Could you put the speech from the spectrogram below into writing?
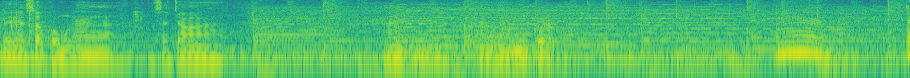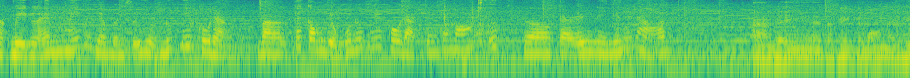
Đây là sau cùng là sẽ cho hai muỗng hai miếng cô đặc à. Đặc biệt là em thấy bây giờ mình sử dụng nước mía cô đặc và cái công dụng của nước mía cô đặc trong cái món ướp uh, cà ri này như thế nào anh? À để thực hiện cái món này thì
